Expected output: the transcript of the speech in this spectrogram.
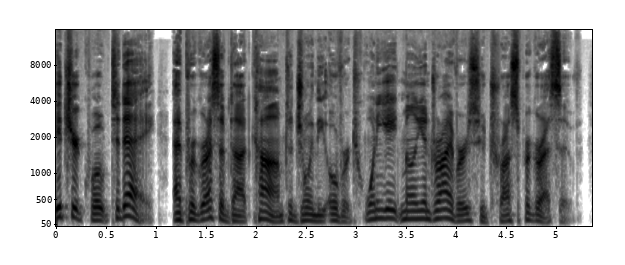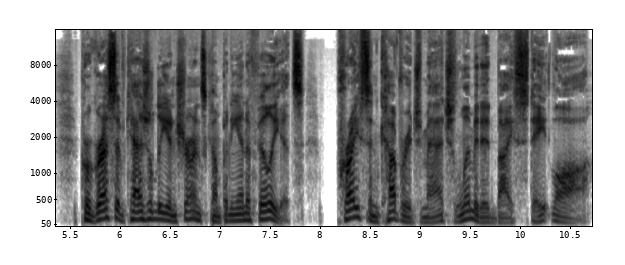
Get your quote today at progressive.com to join the over 28 million drivers who trust Progressive. Progressive Casualty Insurance Company and Affiliates. Price and coverage match limited by state law.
